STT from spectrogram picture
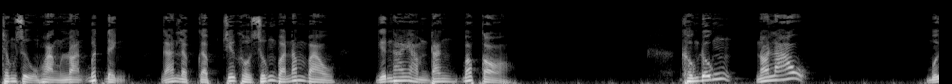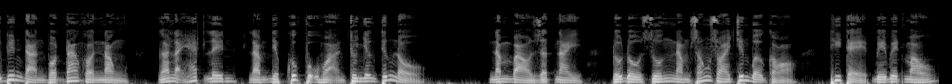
Trong sự hoảng loạn bất định, Gã lập cập chiếc khẩu súng và nắm vào Nghiến hai hàm răng bóp cò. Không đúng, Nói láo! Mũi viên đạn vọt ra khỏi nòng, Gã lại hét lên làm điệp khúc phụ họa cho những tiếng nổ. Năm bào giật này, Đổ đổ xuống nằm sóng xoài trên bờ cỏ, Thi thể bê bết máu.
